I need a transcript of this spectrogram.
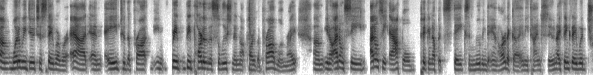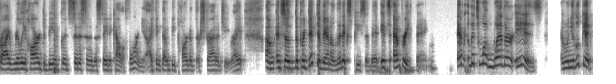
um, what do we do to stay where we're at and aid to the pro, be, be part of the solution and not part of the problem, right? Um, you know, I don't see, I don't see Apple picking up its stakes and moving to Antarctica anytime soon. I think they would try really hard to be a good citizen of the state of California. I think that would be part of their strategy, right? Um, and so the predictive analytics piece of it, it's everything. Every, that's what weather is. And when you look at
